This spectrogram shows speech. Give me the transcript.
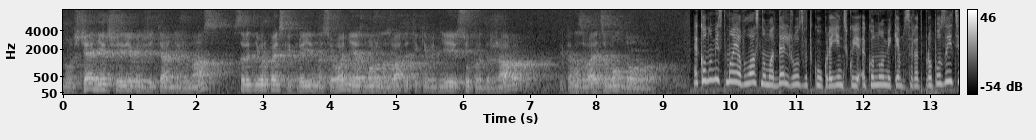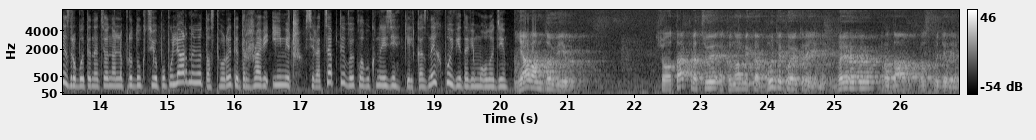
Ну, ще гірший рівень життя, ніж у нас серед європейських країн. На сьогодні я зможу назвати тільки в однієї супердержави, яка називається Молдова. Економіст має власну модель розвитку української економіки. Серед пропозицій зробити національну продукцію популярною та створити державі імідж. Всі рецепти виклав у книзі. Кілька з них повідав молоді. Я вам довів, що отак працює економіка будь-якої країни. Виробив, продав, розподілив.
